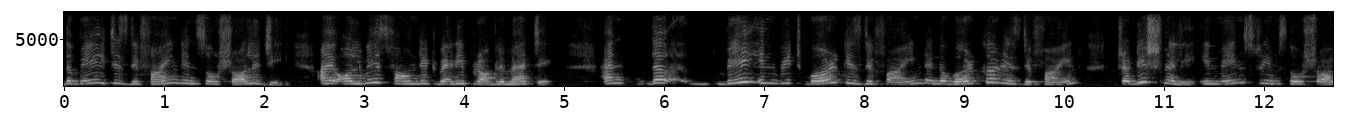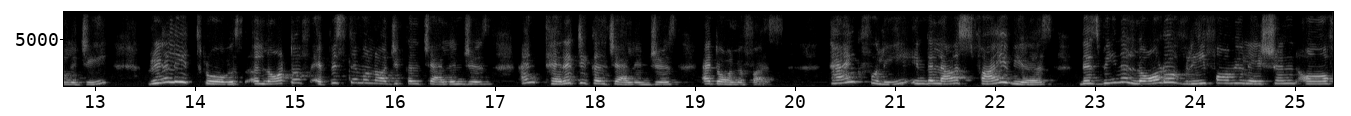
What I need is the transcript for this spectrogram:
the way it is defined in sociology, I always found it very problematic. And the way in which work is defined and the worker is defined traditionally in mainstream sociology really throws a lot of epistemological challenges and theoretical challenges at all of us. Thankfully, in the last five years, there's been a lot of reformulation of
